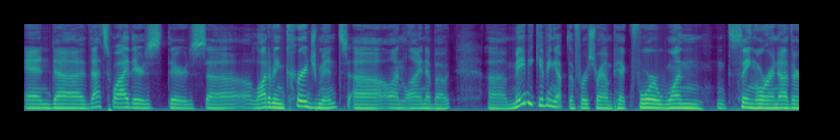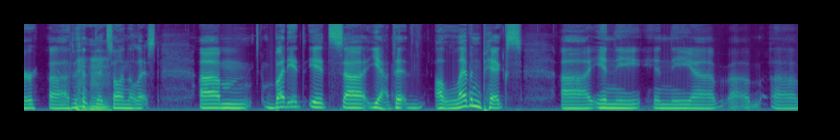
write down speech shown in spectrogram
and uh, that's why there's there's uh, a lot of encouragement uh, online about. Uh, maybe giving up the first round pick for one thing or another uh, that, that's on the list, um, but it it's uh, yeah the eleven picks uh, in the in the uh, uh, uh,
